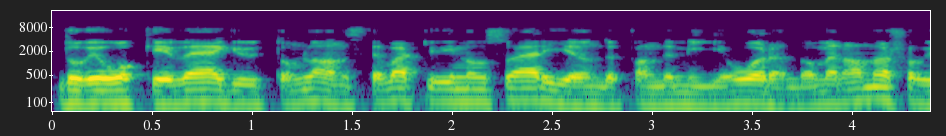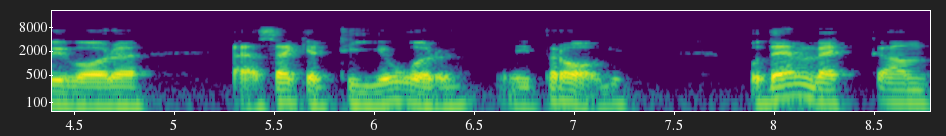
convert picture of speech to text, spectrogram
Då vi åker iväg utomlands. Det vart ju inom Sverige under pandemiåren då, men annars har vi varit Eh, säkert tio år i Prag. Och den veckan,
